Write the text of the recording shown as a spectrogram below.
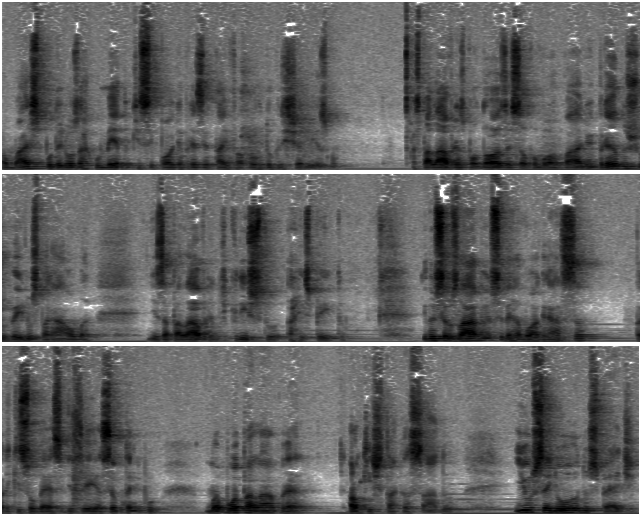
é o mais poderoso argumento que se pode apresentar em favor do cristianismo. As palavras bondosas são como orvalho e brandos chuveiros para a alma, diz a palavra de Cristo a respeito. E nos seus lábios se derramou a graça para que soubesse dizer a seu tempo uma boa palavra ao que está cansado. E o Senhor nos pede:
